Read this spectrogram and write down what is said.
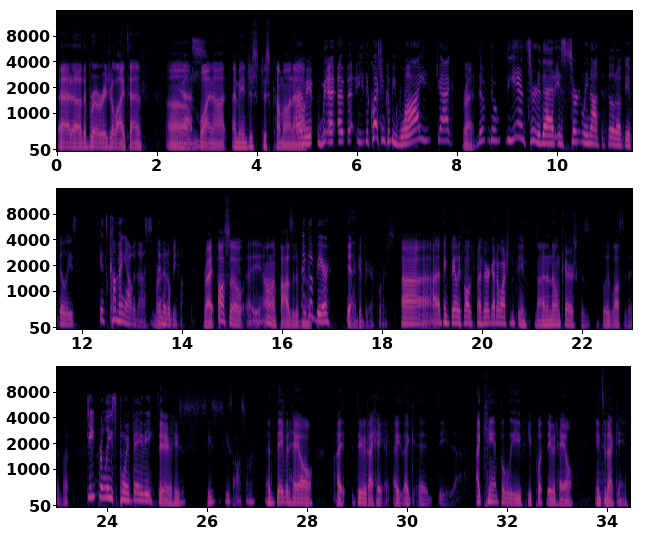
at uh, the brewery, July 10th. Um, Yes. Why not? I mean, just just come on out. I mean, we- I- I- I- the question could be why, Jack. right. The, the the answer to that is certainly not the Philadelphia Phillies. It's come hang out with us, Right. and it'll be fun. Right. Also, uh, on a positive And note, good beer. Yeah, good beer, of course. Uh, I think Bailey Falter's my favorite guy to watch in the team. No, I know no one cares because the Phillies lost today, but Deep release point, baby. dude, he's he's he's awesome. And David Hale, I dude, I hate I like uh, I can't believe he put David Hale into that game.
